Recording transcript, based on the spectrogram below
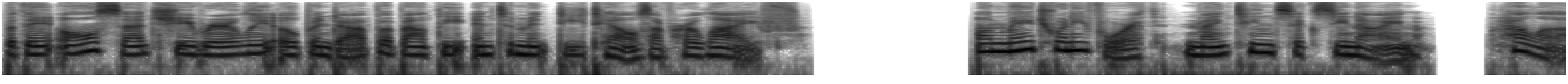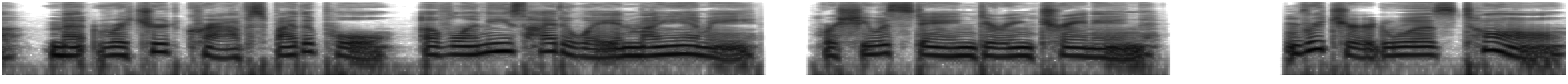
but they all said she rarely opened up about the intimate details of her life. On May 24, 1969, Hella met Richard Crafts by the pool of Lenny's Hideaway in Miami, where she was staying during training. Richard was tall,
